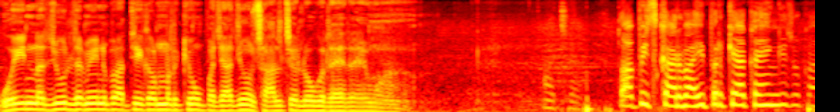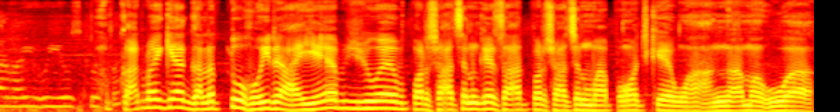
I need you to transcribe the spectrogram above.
वही नजूल ज़मीन पर अतिक्रमण क्यों? पचासियों साल से लोग रह रहे हैं वहाँ। अच्छा तो आप इस कार्रवाई पर क्या कहेंगे जो कार्रवाई हुई है उसके अब कार्रवाई क्या गलत तो हो ही रहा है अब जो है प्रशासन के साथ प्रशासन वहाँ पहुँच के वहाँ हंगामा हुआ।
